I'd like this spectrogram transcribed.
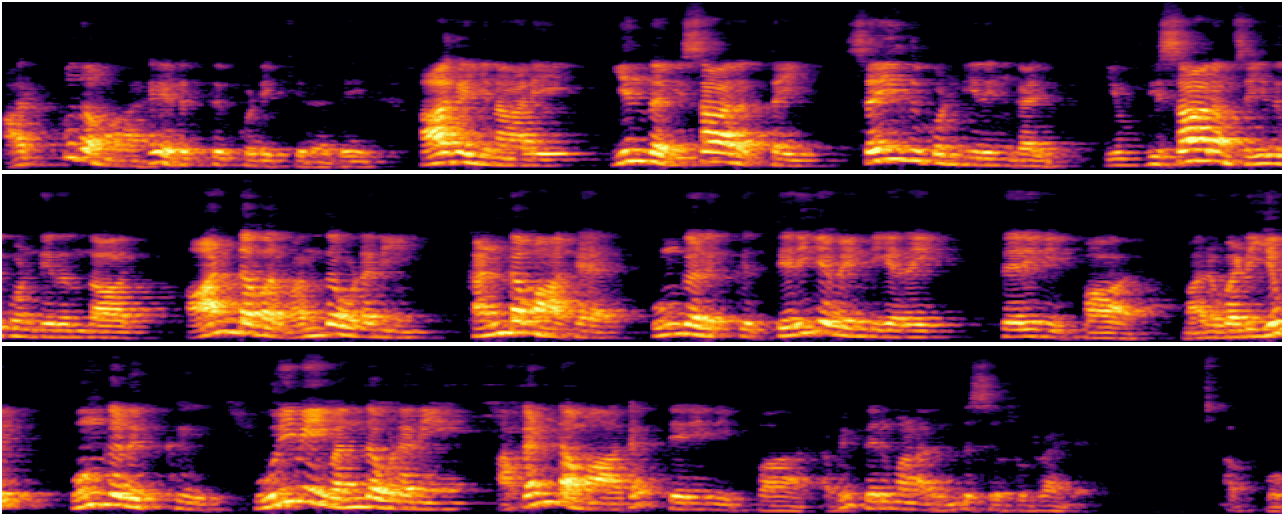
அற்புதமாக எடுத்து கொடுக்கிறது. ஆகையினாலே இந்த விசாரத்தை செய்து கொண்டிருங்கள். இவ்விசாரம் செய்து கொண்டிருந்தால் ஆண்டவர் வந்தவுடனே கண்டமாக உங்களுக்கு தெரிய வேண்டியதை தெரிவிப்பார். மறுபடியும் உங்களுக்கு உரிமை வந்தவுடனே அகண்டமாக தெரிவிப்பார். அப்படின்னு பெருமானார் ரெண்டு சொல்றாங்க. அப்போ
